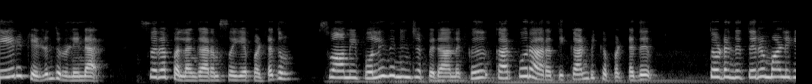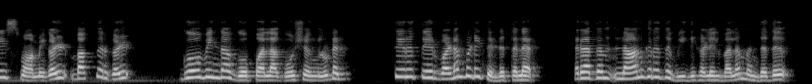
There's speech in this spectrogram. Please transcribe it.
தேருக்கு எழுந்துருளினார். சிறப்பு அலங்காரம் செய்யப்பட்டதும் சுவாமி பொலிந்து நின்ற பிரானுக்கு கற்பூர ஆரத்தி காண்பிக்கப்பட்டது. தொடர்ந்து திருமாளிகை சுவாமிகள் பக்தர்கள் கோவிந்தா கோபாலா கோஷங்களுடன் திருத்தேர் வடம்படி தெடுத்தனர். ரதம் நான்கிறது வீதிகளில் வலம் வந்தது.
